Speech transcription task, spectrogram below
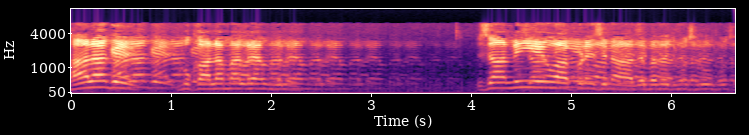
حالانکہ مکالا مل رہے ہوں جانی ہے وہ اپنے جنا مدد مصروف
